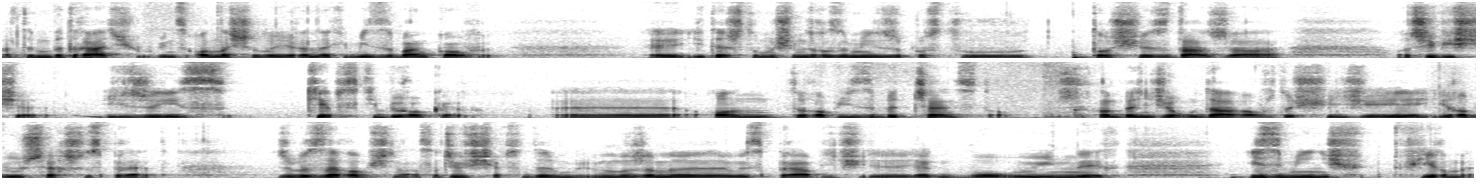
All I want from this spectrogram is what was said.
na tym by tracił. Więc on naśladuje rynek międzybankowy. E, I też to musimy zrozumieć, że po prostu to się zdarza. Oczywiście, jeżeli jest kiepski broker, on to robi zbyt często. On będzie udawał, że to się dzieje i robił szerszy spread, żeby zarobić na nas. Oczywiście wtedy możemy sprawdzić, e, jak było u innych i zmienić firmę,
